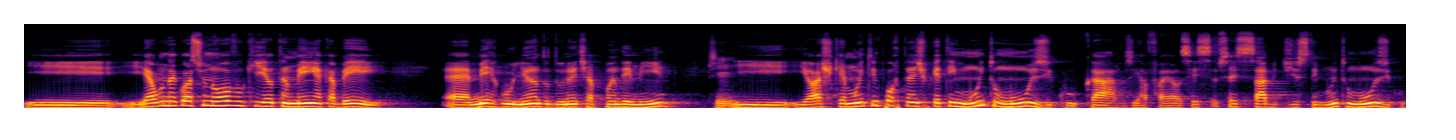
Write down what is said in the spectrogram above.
E, e, é um negócio novo que eu também acabei é, mergulhando durante a pandemia. E, e, eu acho que é muito importante, porque tem muito músico, Carlos e Rafael, vocês, vocês sabem disso, tem muito músico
